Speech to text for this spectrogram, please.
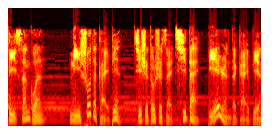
第三关。你说的改变，其实都是在期待别人的改变。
